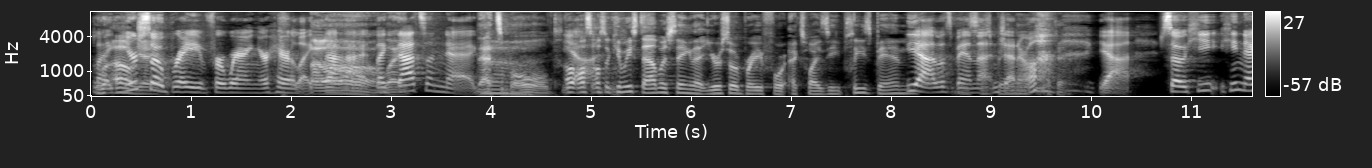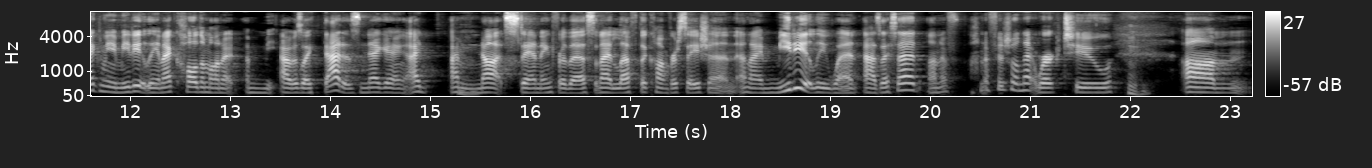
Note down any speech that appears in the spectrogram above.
Like oh, you're yeah, so yeah. brave for wearing your hair like Oh, that. Like, like- that's a neg. That's bold. Oh, also, also, can we establish saying that you're so brave for X Y Z? Please ban. yeah, let's ban that in ban general. that? Okay. yeah. So he he negged me immediately, and I called him on it. I was like, "That is negging. I I'm Mhm. not standing for this." And I left the conversation, and I immediately went, as I said, on a unofficial network to, Mhm. um,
